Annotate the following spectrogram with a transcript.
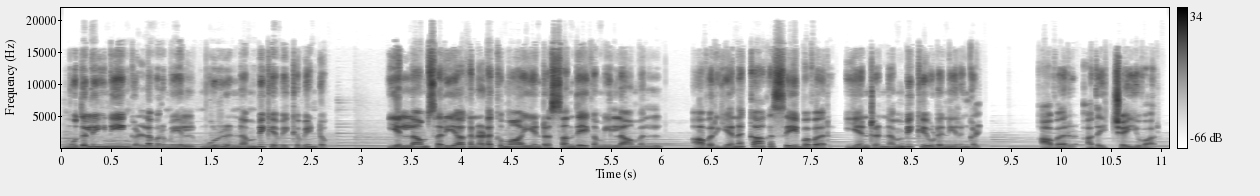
முதலில் நீங்கள் அவர் மேல் முழு நம்பிக்கை வைக்க வேண்டும். எல்லாம் சரியாக நடக்குமா என்ற சந்தேகம் இல்லாமல் அவர் எனக்காக செய்பவர் என்ற நம்பிக்கையுடன் இருங்கள். அவர் அதைச் செய்யுவார்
